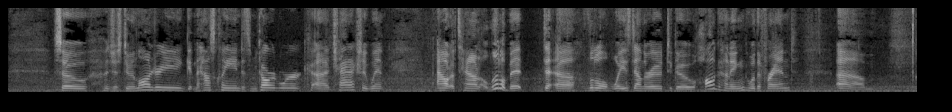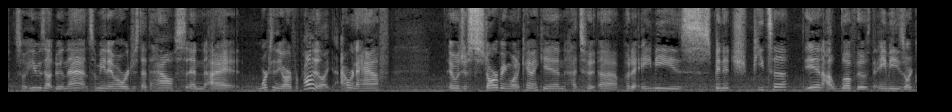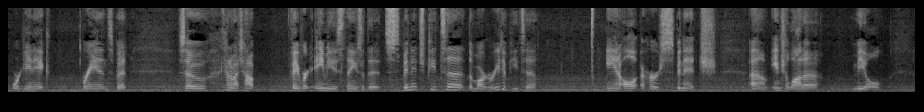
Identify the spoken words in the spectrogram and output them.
So just doing laundry, getting the house clean, did some yard work. Uh, Chad actually went out of town a little bit, a uh, little ways down the road to go hog hunting with a friend. Um, so he was out doing that. So me and Emma were just at the house, and I worked in the yard for probably like an hour and a half. And was just starving when I came back in. I took, uh, put an Amy's spinach pizza in. I love those. The Amy's like organic brands, but so kind of my top favorite Amy's things are the spinach pizza, the margherita pizza, and all her spinach um, enchilada meal.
